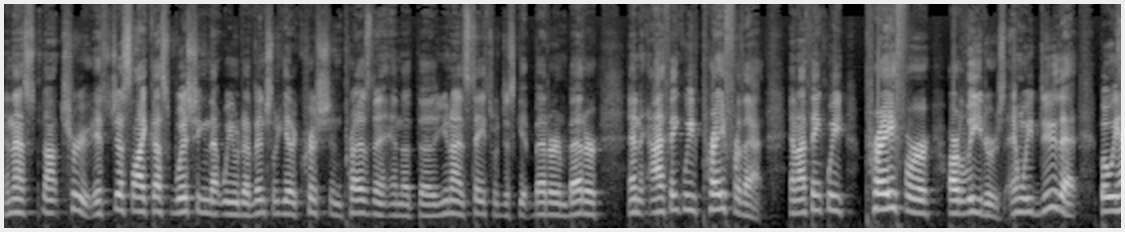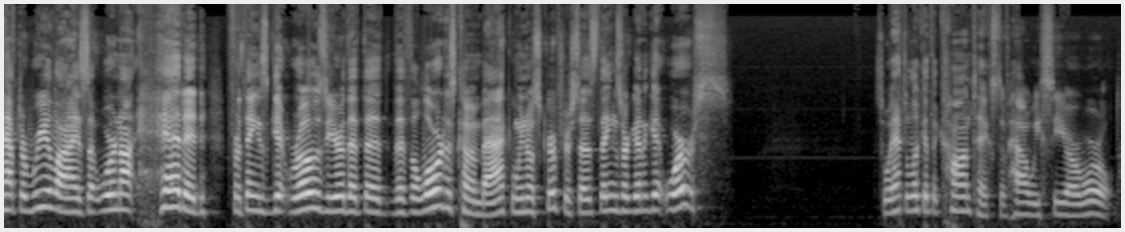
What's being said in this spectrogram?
And that's not true. It's just like us wishing that we would eventually get a Christian president and that the United States would just get better and better. And I think we pray for that. And I think we pray for our leaders. And we do that. But we have to realize that we're not headed for things to get rosier, that the, that the Lord is coming back. And we know Scripture says things are going to get worse. So we have to look at the context of how we see our world.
